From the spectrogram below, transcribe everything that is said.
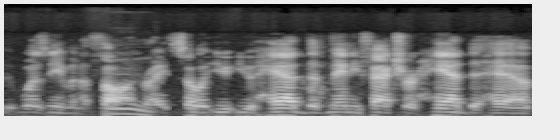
it wasn't even a thought, mm. right? So you, you had the manufacturer had to have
